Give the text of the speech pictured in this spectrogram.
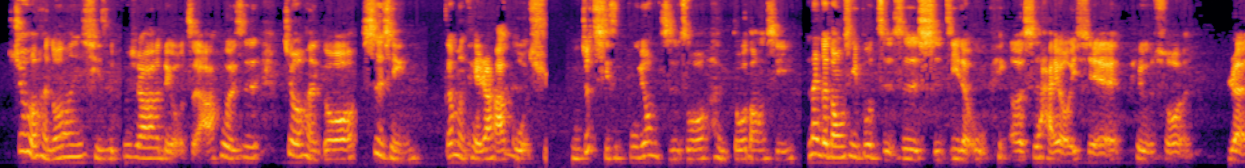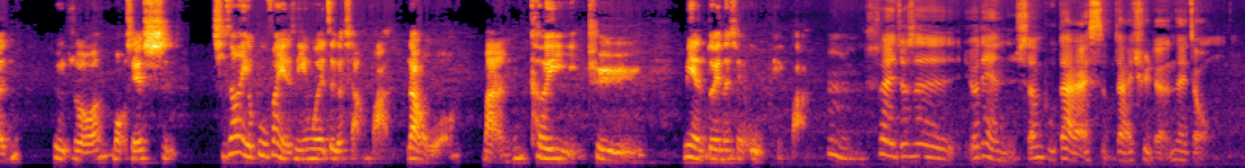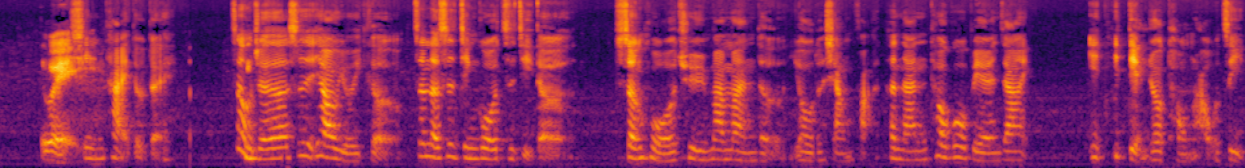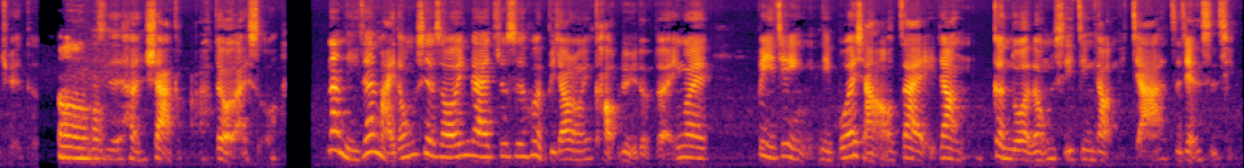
就有很多东西其实不需要留着啊，或者是就有很多事情根本可以让它过去。你就其实不用执着很多东西，那个东西不只是实际的物品，而是还有一些，譬如说人，譬如说某些事。其中一个部分也是因为这个想法，让我蛮可以去面对那些物品吧。嗯，所以就是有点生不带来，死不带去的那种对心态，对不对？这我觉得是要有一个真的是经过自己的生活去慢慢的有的想法，很难透过别人这样。一一点就通了，我自己觉得，嗯，就是很 shock 吧，对我来说。那你在买东西的时候，应该就是会比较容易考虑，对不对？因为毕竟你不会想要再让更多的东西进到你家这件事情。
